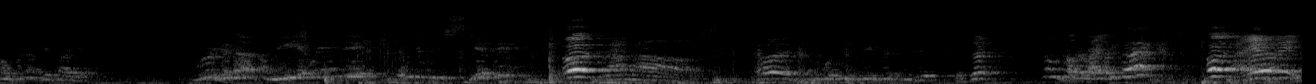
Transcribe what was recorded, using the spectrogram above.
open up your targets. We're gonna immediately end it. We're gonna do skipping. Roundhouse. Good. We'll do three person group. Yes, sir. So go to right leg back. Hey!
